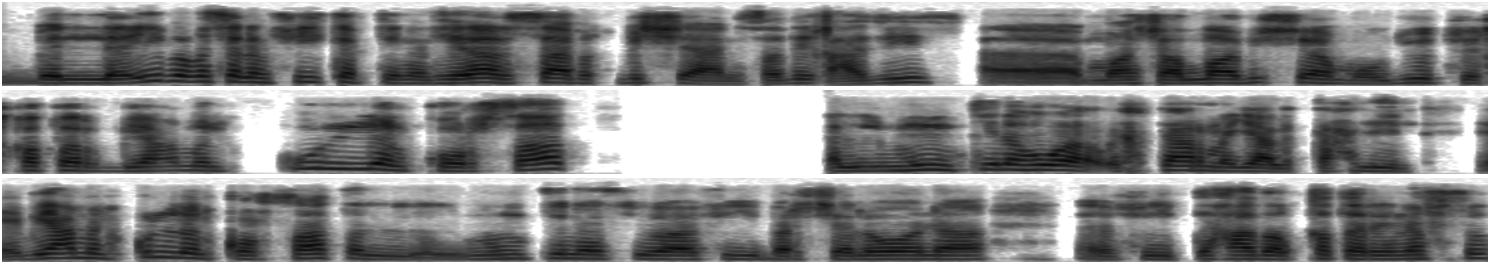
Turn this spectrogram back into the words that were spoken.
باللعيبة مثلا في كابتن الهلال السابق بشا يعني صديق عزيز آه، ما شاء الله بشا موجود في قطر بيعمل كل الكورسات الممكنة هو اختار مجال التحليل. يعني بيعمل كل الكورسات الممكنة سواء في برشلونة في اتحاد القطري نفسه.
